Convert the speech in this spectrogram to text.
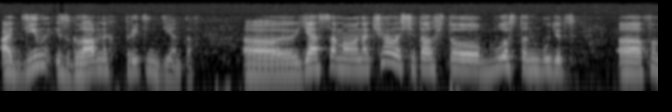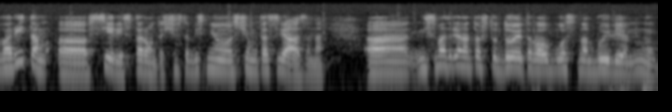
один из главных претендентов. А, Я с самого начала считал, что Бостон будет а, фаворитом а, в серии с Торонто. Сейчас объясню, с чем это связано. А, Несмотря на то, что до этого у Бостона были ну,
